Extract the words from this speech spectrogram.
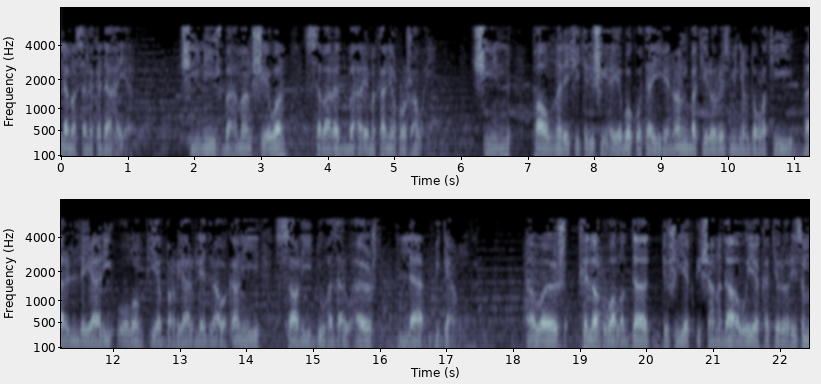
لە مەسەلەکەدا هەیە. چینیش بە هەمان شێوە سەبارەت بە هەرێمەکانی ڕۆژاوای چین، پاڵنەرێکی تریشی هەیە بۆ کۆتایی هێنان بە تیرۆریزمی نێودەوڵەتی بەر لە یاری ئۆڵۆمپیە بڕیار لێدراوەکانی ساڵی 2010 لە بگانگ. ئەوەش کە لە ڕواڵەتدا دژی یەک پیشانەدا ئەوەیە کە تێرۆریزم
